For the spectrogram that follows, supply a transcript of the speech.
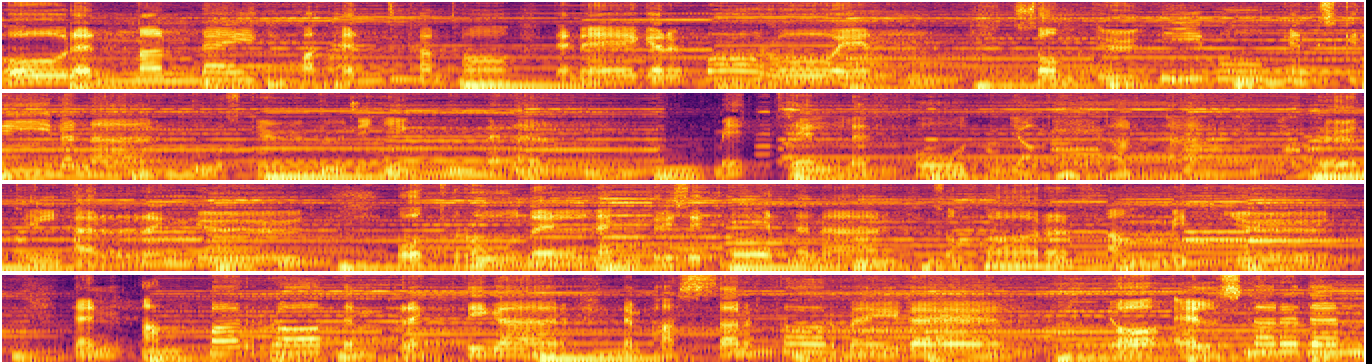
och den man ej patent kan ta, den äger var och en. Som ut i boken skriven är hos Gud i himmelen. Med telefon, jag menar här min bön till Herren Gud. Och tron elektriciteten är som förer fram mitt ljud den apparaten präktig är, den passar för mig väl. Jag älskar den,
